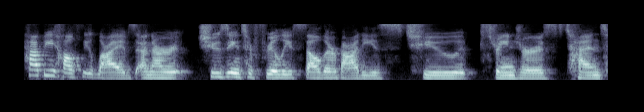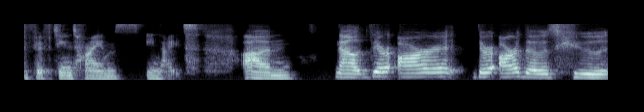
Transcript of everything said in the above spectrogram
happy, healthy lives and are choosing to freely sell their bodies to strangers 10 to 15 times a night. Um, now, there are, there are those who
